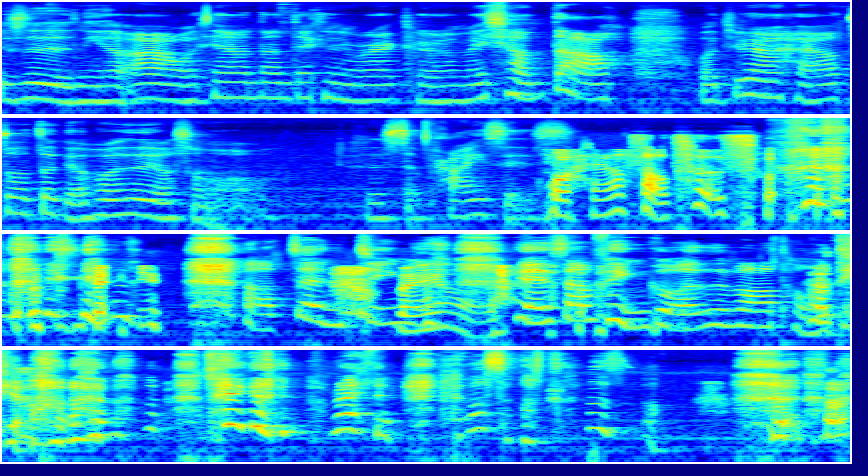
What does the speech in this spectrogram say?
就是你啊，我现在当 technical writer，没想到我居然还要做这个，或是有什么就是 surprises？我还要扫厕所，好震惊！没有了，可以上苹果日报头条。technical writer 还要扫厕所？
